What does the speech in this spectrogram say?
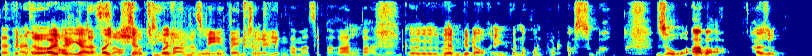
Das Genau, also weil wir auch ja weil ich so ja 'n zum Thema, Beispiel nur wir eventuell Roll20 irgendwann mal separat ne, behandeln können, äh, werden wir da auch irgendwann noch mal 'n Podcast zu machen. So, aber also,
